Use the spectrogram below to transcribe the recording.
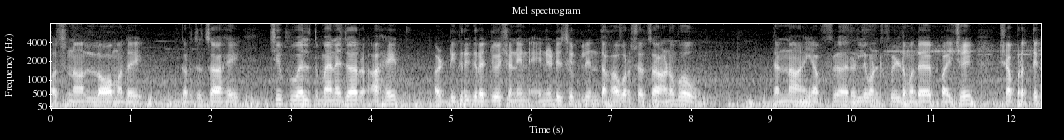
असणं लॉमध्ये गरजेचं आहे. चीफ वेल्थ मॅनेजर आहेत a degree graduation in any discipline दहा वर्षाचा अनुभव. त्यांना या फि रिलिव्हंट फील्डमध्ये पाहिजे. अशा प्रत्येक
